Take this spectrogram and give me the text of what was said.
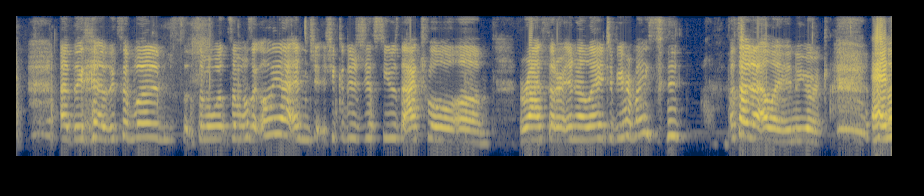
I think I think someone someone someone was like, oh yeah, and she, she could have just used the actual um, rats that are in LA to be her mice. I'm sorry, not LA, in New York. Any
